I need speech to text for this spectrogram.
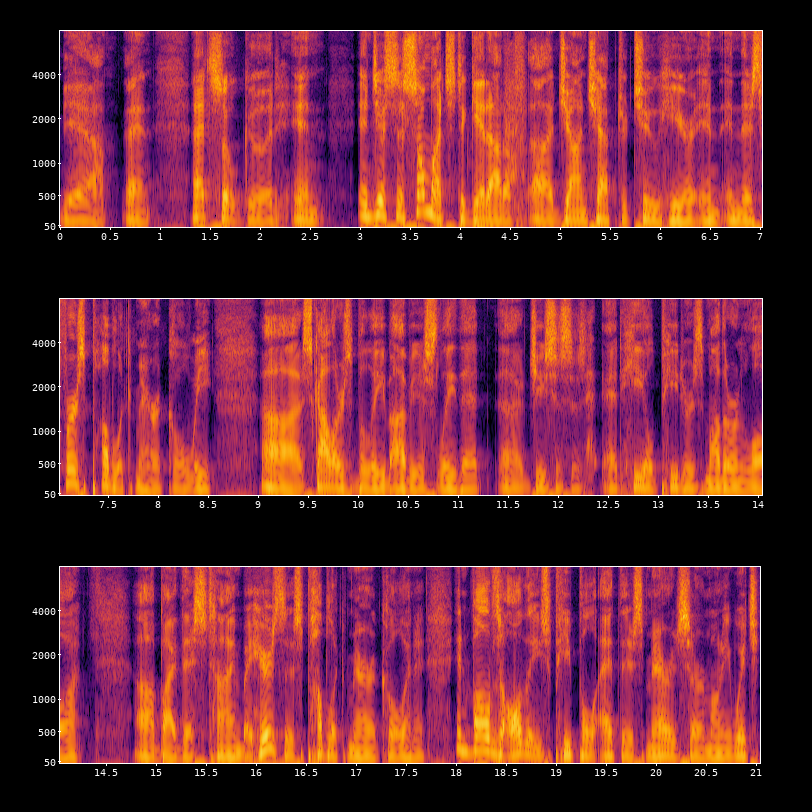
Yeah, and that's so good. And and just there's so much to get out of uh, John chapter two here in in this first public miracle. We uh, scholars believe obviously that uh, Jesus had healed Peter's mother-in-law uh, by this time, but here's this public miracle, and it involves all these people at this marriage ceremony. Which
